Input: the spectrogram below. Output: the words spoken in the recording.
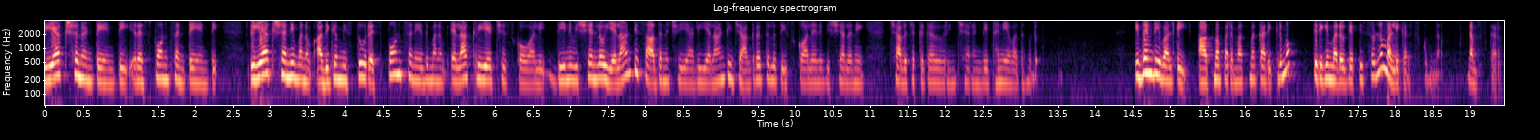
రియాక్షన్ అంటే ఏంటి? రెస్పాన్స్ అంటే ఏంటి? రియాక్షన్ని మనం అధిగమిస్తూ రెస్పాన్స్ అనేది మనం ఎలా క్రియేట్ చేసుకోవాలి? దీని విషయంలో ఎలాంటి సాధన చేయాలి? ఎలాంటి జాగ్రత్తలు తీసుకోవాలి అనే విషయాలని చాలా చక్కగా వివరించారండి. ధన్యవాదములు. ఇదండి వాళ్ళ ఆత్మ పరమాత్మ కార్యక్రమం. తిరిగి మరొక ఎపిసోడ్లో మళ్ళీ కలుసుకుందాం. నమస్కారం.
